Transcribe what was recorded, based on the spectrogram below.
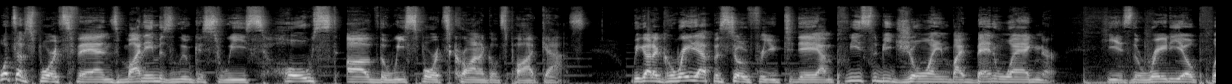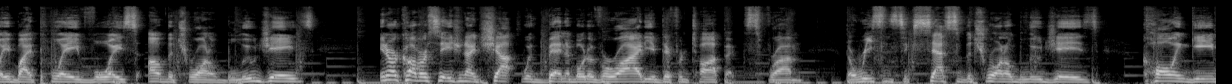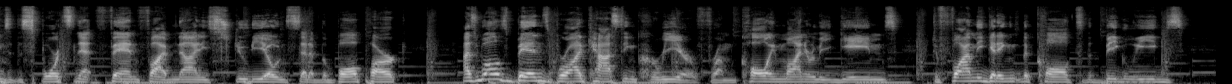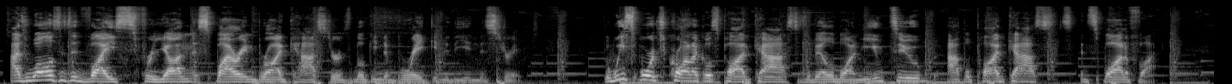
What's up, sports fans? My name is Lucas Weiss, host of the We Sports Chronicles podcast. We got a great episode for you today. I'm pleased to be joined by Ben Wagner. He is the radio play by play voice of the Toronto Blue Jays. In our conversation, I chat with Ben about a variety of different topics from the recent success of the Toronto Blue Jays, calling games at the Sportsnet Fan 590 studio instead of the ballpark as well as Ben's broadcasting career from calling minor league games to finally getting the call to the big leagues, as well as his advice for young aspiring broadcasters looking to break into the industry. The We Sports Chronicles podcast is available on YouTube, Apple Podcasts, and Spotify.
